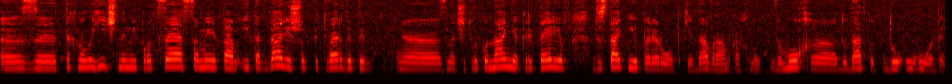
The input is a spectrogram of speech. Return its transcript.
е, з технологічними процесами там і так далі, щоб підтвердити. е, Значить, виконання критеріїв достатньої переробки да, в рамках ну, вимог е, додатку до угоди.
